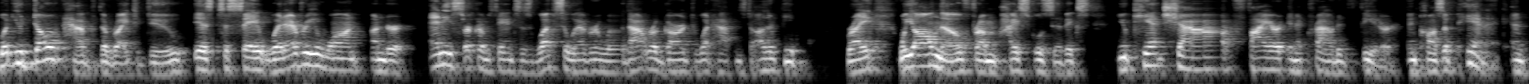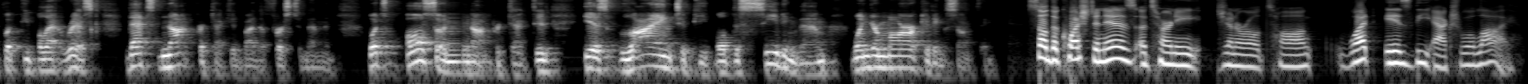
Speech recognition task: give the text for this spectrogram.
What you don't have the right to do is to say whatever you want under any circumstances whatsoever without regard to what happens to other people, right? We all know from high school civics, you can't shout fire in a crowded theater and cause a panic and put people at risk. That's not protected by the First Amendment. What's also not protected is lying to people, deceiving them when you're marketing something. So the question is, Attorney General Tong, what is the actual lie?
